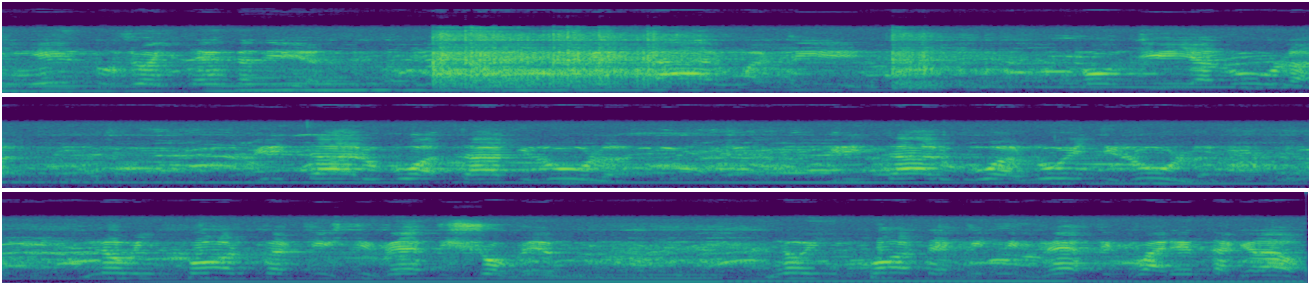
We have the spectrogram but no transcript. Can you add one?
580 dias gritaram aqui bom dia Lula, gritaram boa tarde Lula, gritaram boa noite Lula. Não importa que estivesse chovendo, não importa que tivesse 40 graus,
